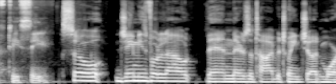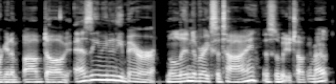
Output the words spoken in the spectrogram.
FTC. So Jamie's voted out. Then there's a tie between Judd, Morgan, and Bob Dog as the immunity bearer. Melinda breaks a tie. This is what you're talking about.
